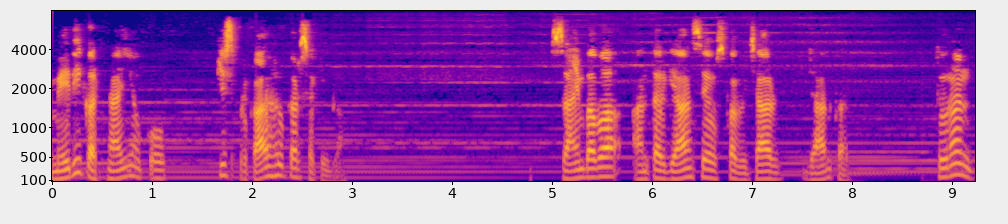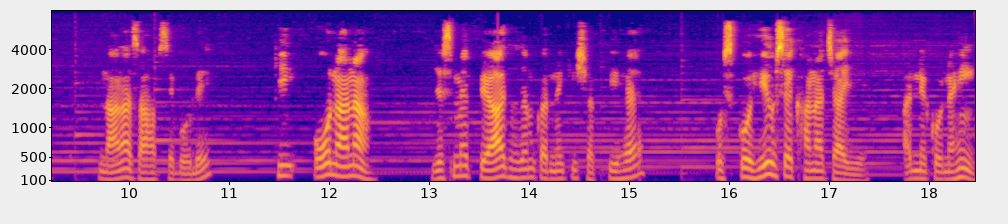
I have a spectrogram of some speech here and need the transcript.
मेरी कठिनाइयों को किस प्रकार हल कर सकेगा? साईं बाबा अंतर्ज्ञान से उसका विचार जानकर तुरंत नाना साहब से बोले कि, ओ नाना, जिसमें प्याज हजम करने की शक्ति है, उसको ही उसे खाना चाहिए, अन्य को नहीं।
